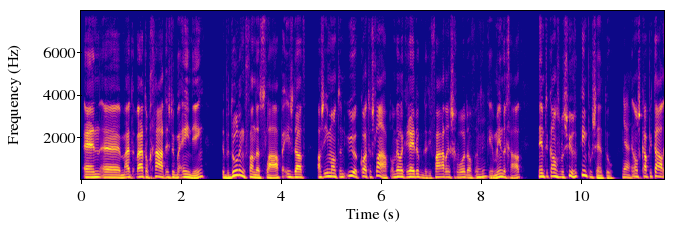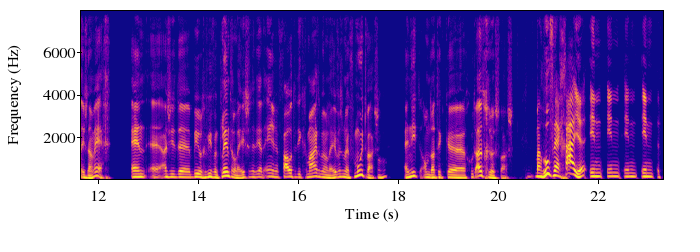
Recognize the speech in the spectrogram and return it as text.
En, eh, maar het- waar het om gaat is natuurlijk maar één ding. De bedoeling van dat slapen is dat als iemand een uur korter slaapt, om welke reden ook, omdat hij vader is geworden of het Mhm. een keer minder gaat, neemt de kans op blessures ook 10% toe. Ja. En ons kapitaal is dan weg. En als je de biografie van Clinton leest, dan zegt hij, de enige fouten die ik gemaakt heb in mijn leven was omdat ik vermoeid was. Mhm. En niet omdat ik eh, goed uitgerust was. Maar hoe ver ga je in, in, in, in, het,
